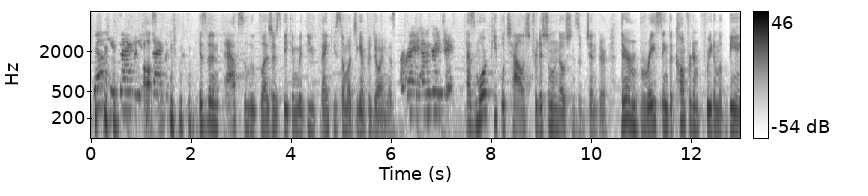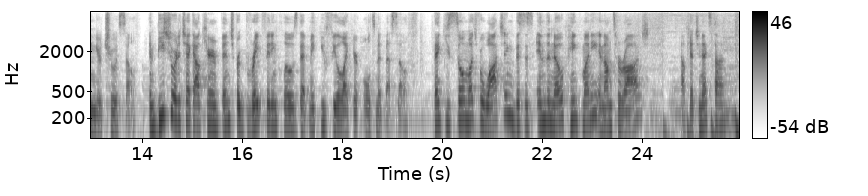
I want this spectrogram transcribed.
yeah, exactly, awesome. exactly. it's been an absolute pleasure speaking with you. Thank you so much again for joining us. All right, have a great day. As more people challenge traditional notions of gender, they're embracing the comfort and freedom of being your truest self. And be sure to check out Kirrin Finch for great fitting clothes that make you feel like your ultimate best self. Thank you so much for watching. This is In the Know Pink Money, and I'm Teraj. I'll catch you next time.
